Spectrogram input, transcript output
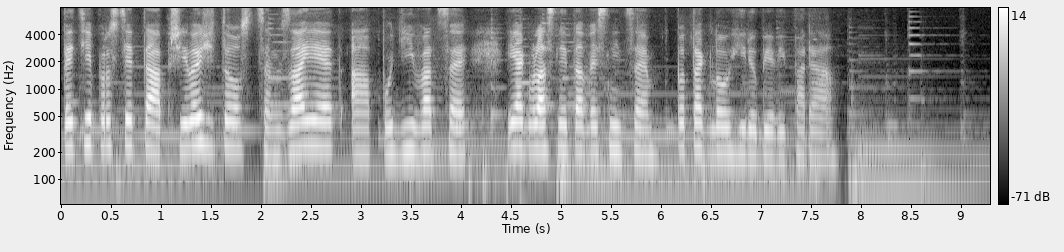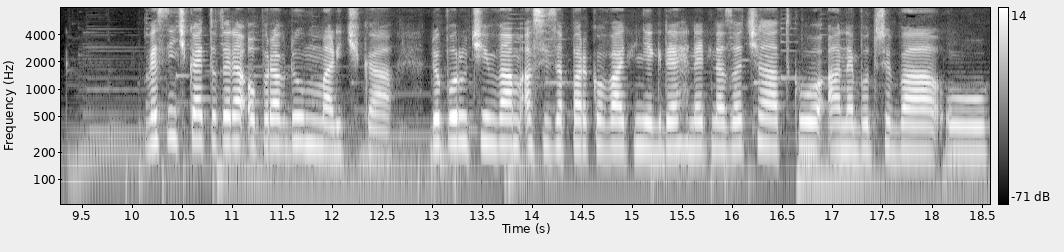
teď je prostě ta příležitost sem zajet a podívat se, jak vlastně ta vesnice po tak dlouhé době vypadá. Vesnička je to teda opravdu maličká. Doporučím vám asi zaparkovat někde hned na začátku, a nebo třeba u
